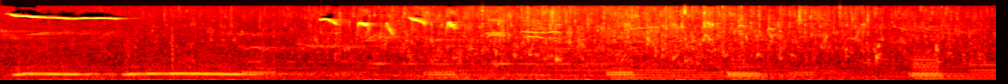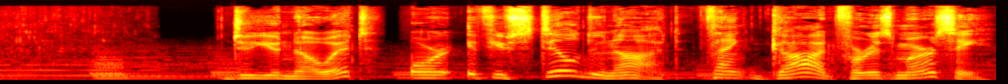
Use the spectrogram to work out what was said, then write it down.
Do you know it? Or if you still do not, thank God for His mercy.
